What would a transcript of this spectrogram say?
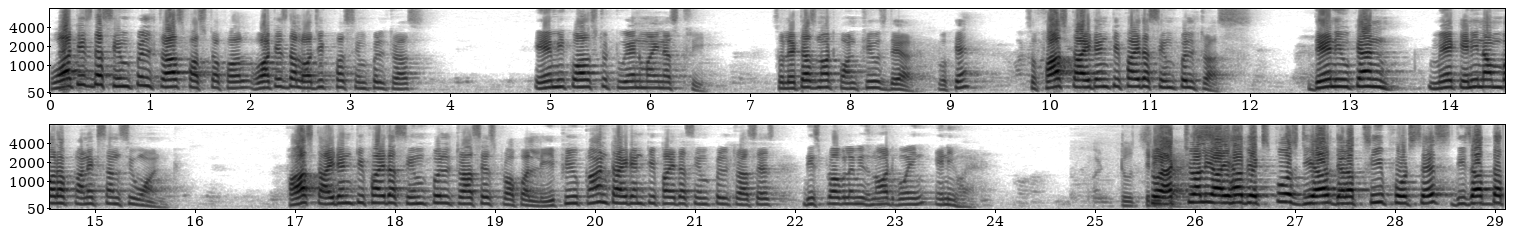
What is the simple truss first of all? What is the logic for simple truss? m equals to 2n minus 3. So let us not confuse there, okay? So first identify the simple truss. Then you can make any number of connections you want. First identify the simple trusses properly. If you can't identify the simple trusses, this problem is not going anywhere. Three So actually I have exposed here, there are three forces. These are the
